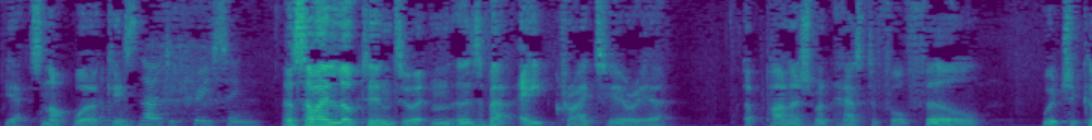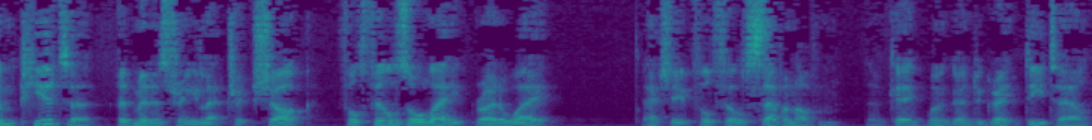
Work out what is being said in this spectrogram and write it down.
Yeah, it's not working. It's not decreasing. And so I looked into it, and there's about eight criteria a punishment has to fulfill, which a computer administering electric shock fulfills all eight right away. Actually, it fulfills seven of them. Okay, won't go into great detail.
